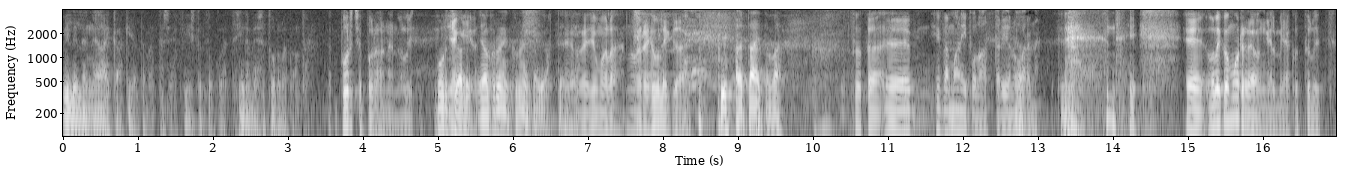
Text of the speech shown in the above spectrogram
villillenne aikaa kieltämättä se 50-luku, että siinä mielessä turvatonta. Purtsi Purhonen oli Purtsi oli, joo, Krunikan johtaja. Herra Jumala, nuori huligaan. joo, taitava. Tota, e, Hyvä manipulaattori jo nuorena. niin. e, oliko murreongelmia, kun tulit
